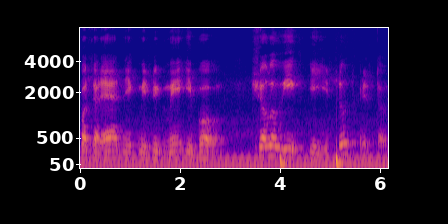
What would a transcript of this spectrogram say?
Посередник між людьми і Богом. Чоловік і Ісус Христос.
